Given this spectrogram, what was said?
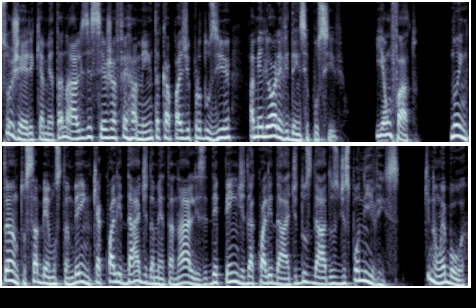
sugere que a meta-análise seja a ferramenta capaz de produzir a melhor evidência possível. E é um fato. No entanto, sabemos também que a qualidade da meta-análise depende da qualidade dos dados disponíveis, que não é boa.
